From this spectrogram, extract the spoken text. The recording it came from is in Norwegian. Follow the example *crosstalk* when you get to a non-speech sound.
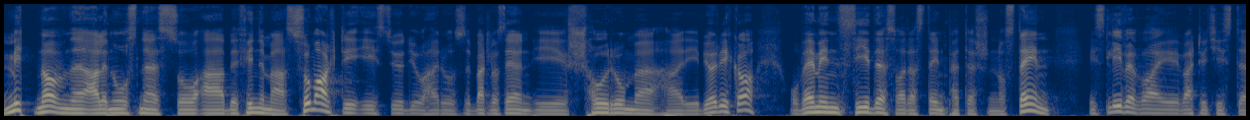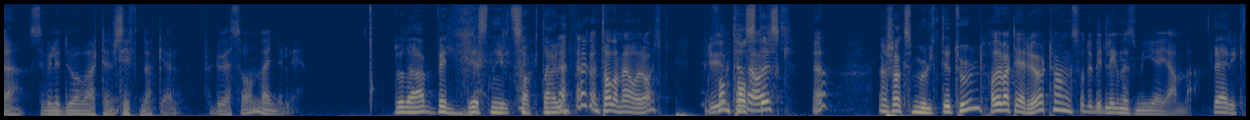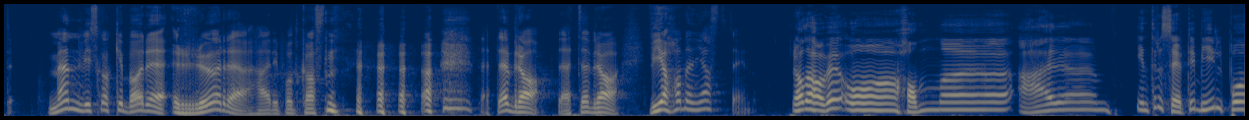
Mitt navn er Erlend Osnes, og jeg befinner meg som alltid i studio her hos Bertil Steen i showrommet her i Bjørvika. Og ved min side så har jeg Stein Pettersen. Og Stein, hvis livet var ei verktøykiste, så ville du ha vært en skiftnøkkel, for du er så anvendelig. Du, det er veldig snilt sagt, Erlend. *laughs* Jeg kan ta deg med overalt. Bruk Fantastisk. alt. Ja. En slags multitool. Hadde det vært ei rørtang, så hadde du blitt liggende mye hjemme. Det er riktig. Men vi skal ikke bare røre her i podkasten. *laughs* Dette er bra. Dette er bra. Vi har hatt en gjest, Stein. Ja, det har vi. Og han eh, er eh, interessert i bil på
